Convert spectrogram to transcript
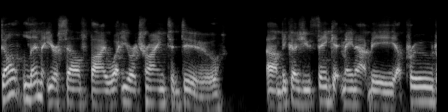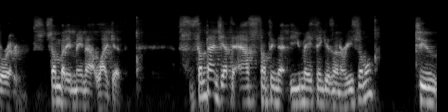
don't limit yourself by what you are trying to do um, because you think it may not be approved or somebody may not like it. Sometimes you have to ask something that you may think is unreasonable to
